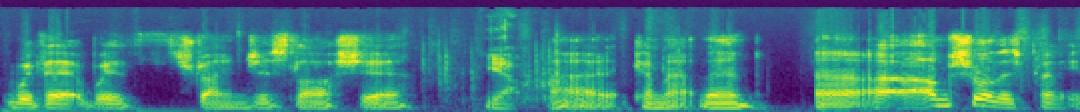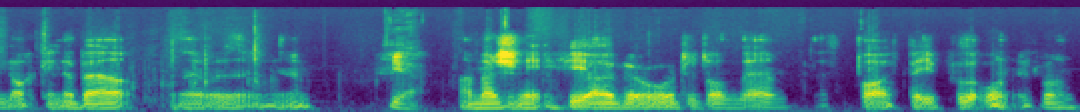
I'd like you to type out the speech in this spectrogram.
with it with Strangers last year. Yeah. Uh, it came out then. Uh, I'm sure there's plenty knocking about. There was, you know, Yeah. I imagine he, he over ordered on them. There's five people that wanted one.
